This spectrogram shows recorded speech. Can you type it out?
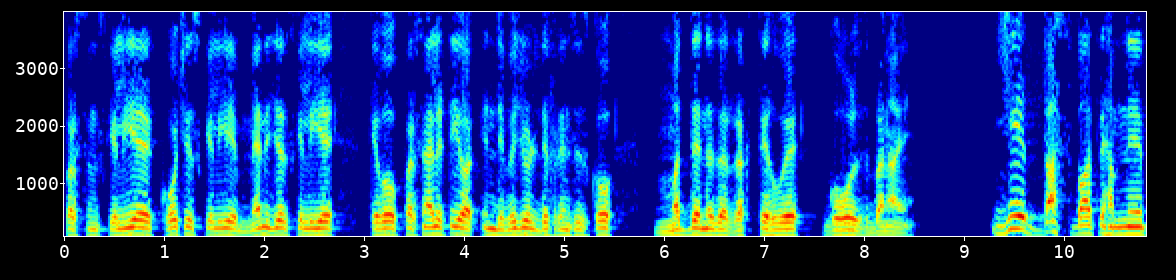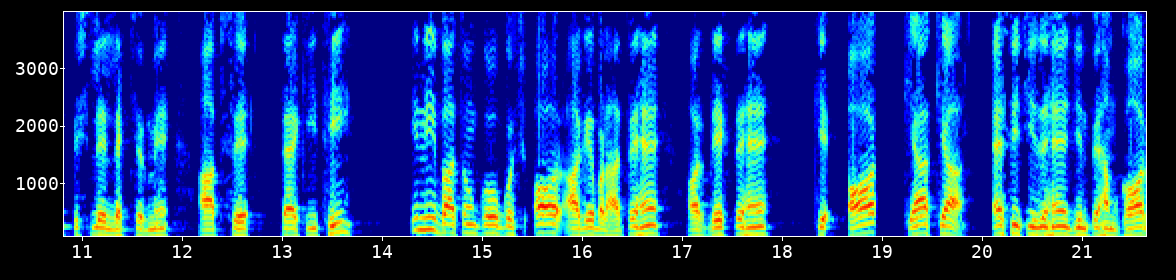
پرسنس کے لیے کوچز کے لیے مینیجرز کے لیے کہ وہ پرسنالٹی اور انڈیویجل ڈفرینسز کو مد نظر رکھتے ہوئے گولز بنائیں یہ دس باتیں ہم نے پچھلے لیکچر میں آپ سے طے کی تھی انہی باتوں کو کچھ اور آگے بڑھاتے ہیں اور دیکھتے ہیں کہ اور کیا کیا ایسی چیزیں ہیں جن پہ ہم غور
